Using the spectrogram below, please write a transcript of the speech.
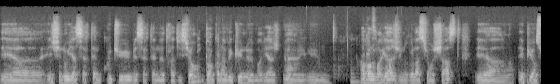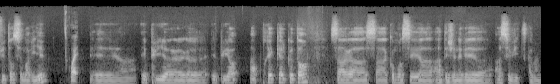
Et, euh, et chez nous, il y a certaines coutumes et certaines traditions. Donc, on a vécu une mariage, un- une, Une avant le relation. mariage, une relation chaste. Et, euh, et puis ensuite, on s'est mariés. Ouais. Et, euh, et puis, et puis a- après quelques temps, ça, a- ça a commencé à, à dégénérer euh, assez vite quand même.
